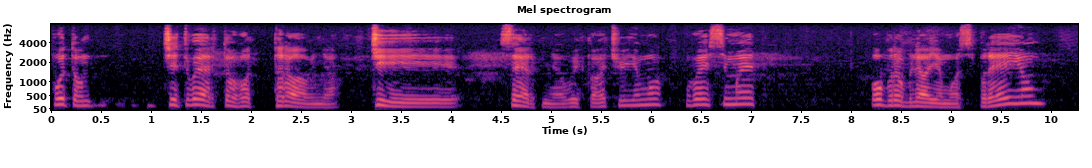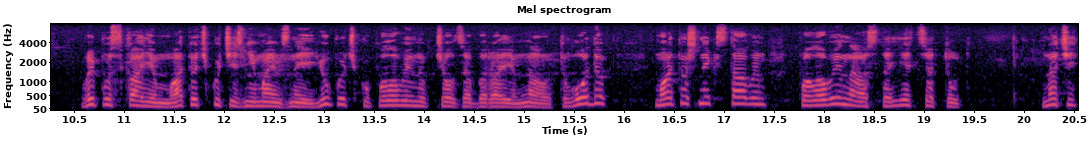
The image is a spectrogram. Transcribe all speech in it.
Потім 4 травня чи серпня викачуємо весь мед, обробляємо спреєм, випускаємо маточку чи знімаємо з неї юпочку, половину пчол забираємо на отводок, маточник ставимо, половина остається тут. Значить,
